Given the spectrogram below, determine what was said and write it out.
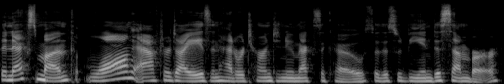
The next month, long after Diazien had returned to New Mexico, so this would be in December,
